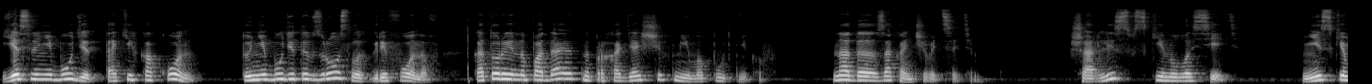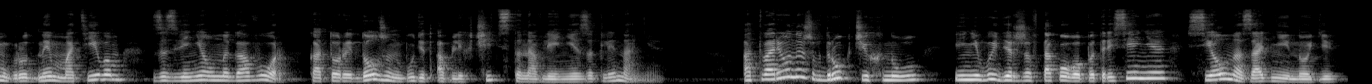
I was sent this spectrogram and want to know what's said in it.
Если не будет таких, как он, то не будет и взрослых грифонов, которые нападают на проходящих мимо путников. Надо заканчивать с этим. Шарлиз вскинула сеть. Низким грудным мотивом зазвенел наговор, который должен будет облегчить становление заклинания. Отвореныш вдруг чихнул и, не выдержав такого потрясения, сел на задние ноги.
